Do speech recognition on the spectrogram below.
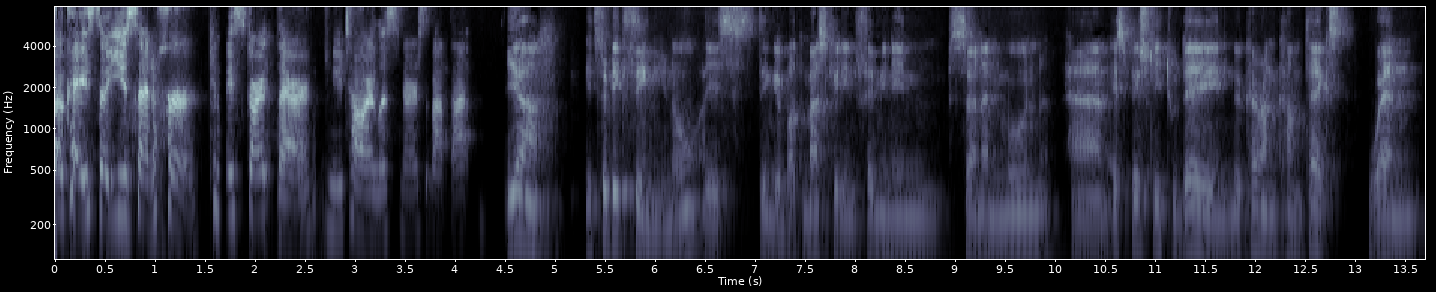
Okay, so you said her. Can we start there? Can you tell our listeners about that? Yeah, it's a big thing, you know, this thing about masculine, feminine, sun and moon, and especially today in the current context when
